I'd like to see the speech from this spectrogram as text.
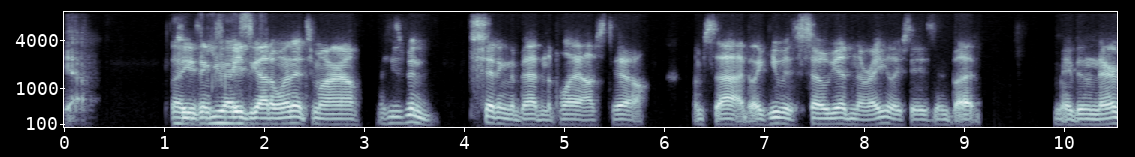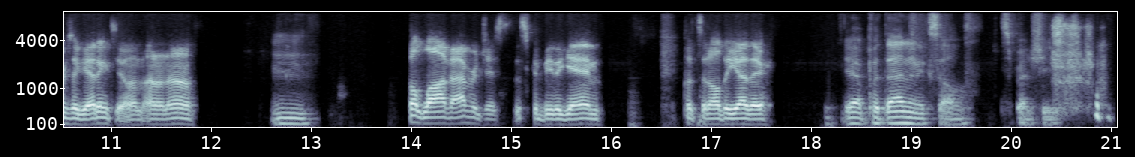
Yeah, Do you think guys- Fried's got to win it tomorrow? He's been shitting the bed in the playoffs too. I'm sad. Like he was so good in the regular season, but maybe the nerves are getting to him. I don't know. Mm. But law of averages, this could be the game. Puts it all together. Yeah, put that in Excel spreadsheet.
